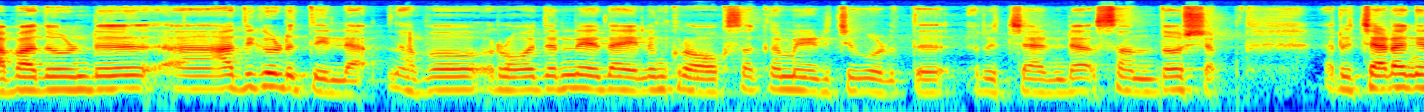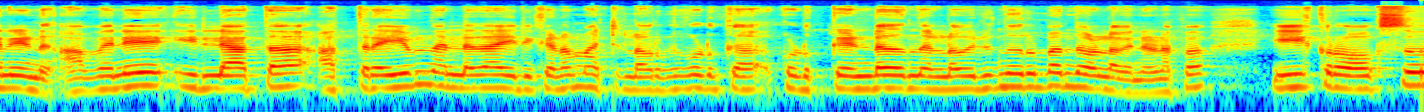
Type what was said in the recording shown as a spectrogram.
അപ്പോൾ അതുകൊണ്ട് അധികം എടുത്തില്ല. അപ്പോൾ റോജറിന് ഏതായാലും ക്രോക്സൊക്കെ മേടിച്ച് കൊടുത്ത് റിച്ചാർഡിന്റെ സന്തോഷം. റിച്ചാർഡ് അങ്ങനെയാണ്. അവന് ഇല്ലാത്ത അത്രയും നല്ലതായിരിക്കണം മറ്റുള്ളവർക്ക് കൊടുക്കുക കൊടുക്കേണ്ടതെന്നുള്ള ഒരു നിർബന്ധമുള്ളവനാണ്. അപ്പോൾ ഈ ക്രോക്സ്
